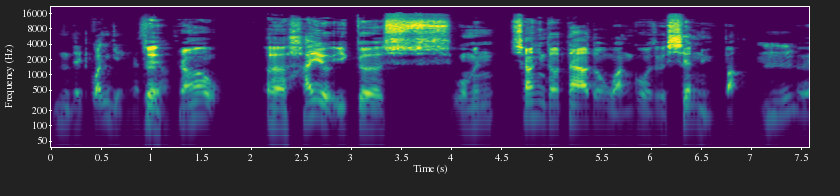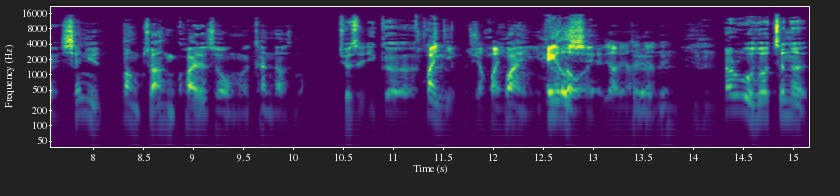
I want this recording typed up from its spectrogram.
你的观点应该是这对，。然后呃，还有一个是我们相信都大家都玩过这个仙女棒，嗯，对不对？仙女棒转很快的时候，我们会看到什么？就是一个幻影就像幻影幻影一条，Halo 线要要对对对。嗯嗯那如果说真的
